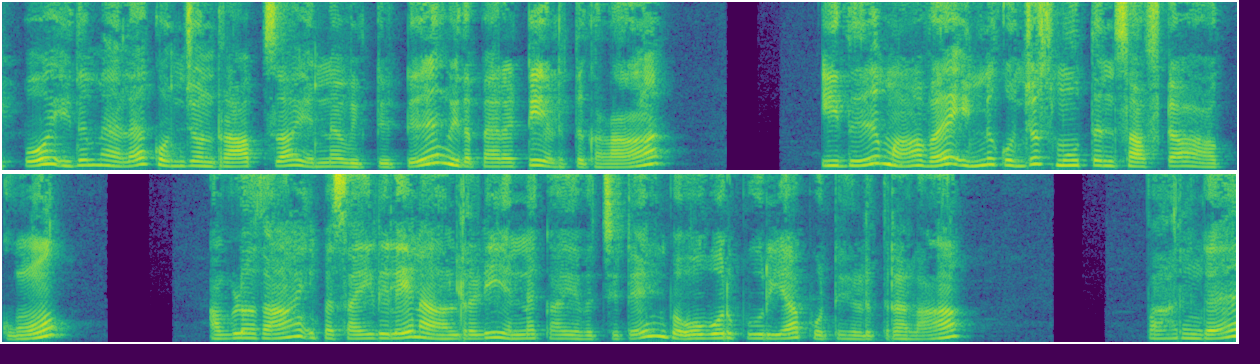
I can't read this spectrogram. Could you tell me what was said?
இப்போது இது மேலே கொஞ்சம் ட்ராப்ஸாக எண்ணெய் விட்டுட்டு இதை பரட்டி எடுத்துக்கலாம். இது மாவை இன்னும் கொஞ்சம் ஸ்மூத் அண்ட் சாஃப்டாக ஆக்கும். அவ்வளோதான். இப்போ சைடிலே நான் ஆல்ரெடி எண்ணெய் காய வச்சுட்டேன். இப்போ ஒவ்வொரு பூரியாக போட்டு எடுத்துடலாம். பாருங்கள்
